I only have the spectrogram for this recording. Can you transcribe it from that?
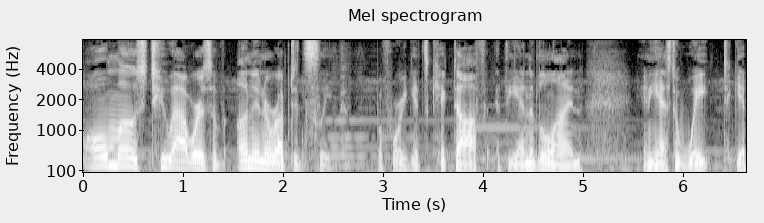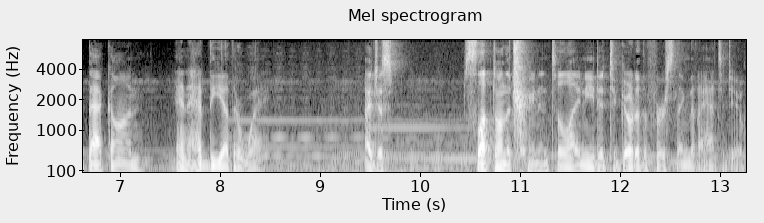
almost two hours of uninterrupted sleep before he gets kicked off at the end of the line and he has to wait to get back on and head the other way. I just slept on the train until I needed to go to the first thing that I had to do.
